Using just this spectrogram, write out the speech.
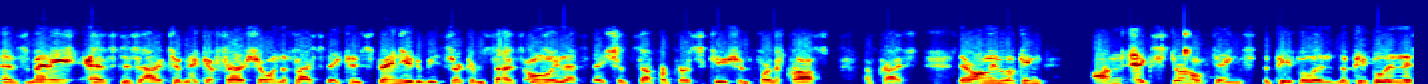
as many as desire to make a fair show in the flesh, they constrain you to be circumcised, only lest they should suffer persecution for the cross of Christ. They're only looking on external things. The people in the people in this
